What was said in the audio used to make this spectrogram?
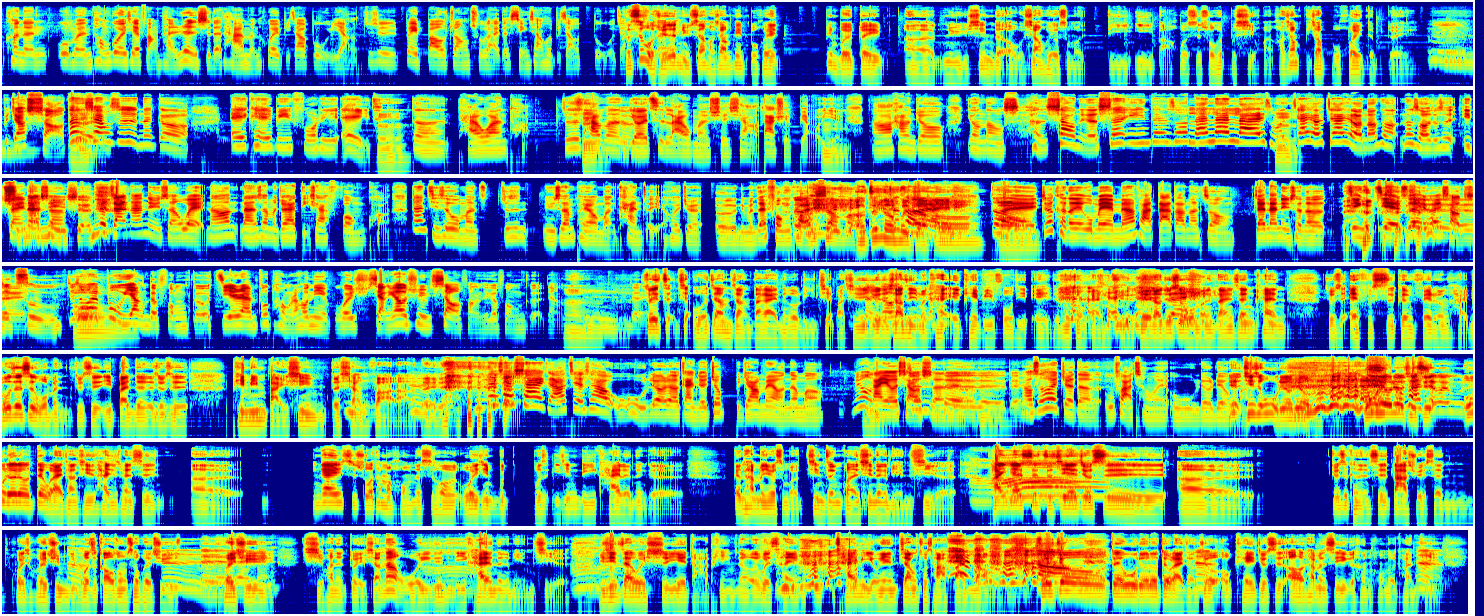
可能我们通过一些访谈认识的他们会比较不一样，就是被包装出来的形象会比较多这样。可是我觉得女生好像并不会。并不会对呃女性的偶像会有什么敌意吧，或是说会不喜欢，好像比较不会，对不对？嗯，比较少。但像是那个 AKB48 的台湾团。就是他们有一次来我们学校大学表演，然后他们就用那种很少女的声音，在说来来来，什么加油加油。然后那那时候就是一群男生，对宅男女生为，然后男生们就在底下疯狂。但其实我们就是女生朋友们看着也会觉得，呃，你们在疯狂什么？哦，真的会这样？对，就可能我们也没办法达到那种。宅男女神的境界，所以会少吃醋，就是会不一样的风格，截然不同，然后你也不会想要去效仿这个风格，这样子。嗯，对。所以这这我这样讲大概能够理解吧？其实有点像是你们看 AKB48 的那种感觉，对。然后就是我们男生看就是 F 四跟飞轮海，不过这是我们就是一般的就是平民百姓的想法啦，对。那像下一个要介绍五五六六，感觉就比较没有那么。没有奶油小生，对对对对对，老师会觉得无法成为五五六六。其实五五六六，五五六六其实五五六六对我来讲，其实他已经算是呃，应该是说他们红的时候，我已经不不是已经离开了那个跟他们有什么竞争关系那个年纪了。他应该是直接就是呃。就是可能是大学生会会去迷，或是高中生会去会去喜欢的对象。那我已经离开了那个年纪了，已经在为事业打拼，然后为柴米 柴米油盐酱醋茶烦恼，所以就对五五六六对我来讲就 OK，就是哦，他们是一个很红的团体，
